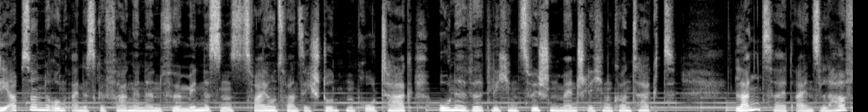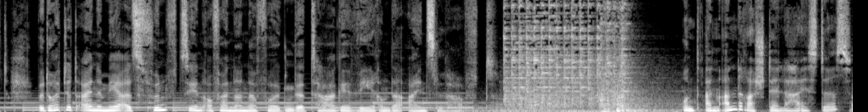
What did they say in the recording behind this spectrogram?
die Absonderung eines Gefangenen für mindestens 22 Stunden pro Tag ohne wirklichen zwischenmenschlichen Kontakt. Langzeiteinzelhaft bedeutet eine mehr als 15 aufeinanderfolgende Tage währende Einzelhaft. Und an anderer Stelle heißt es,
